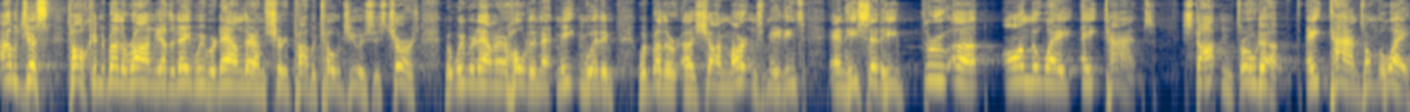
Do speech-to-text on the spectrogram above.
I was just talking to Brother Ron the other day. We were down there. I'm sure he probably told you as his church, but we were down there holding that meeting with him with Brother uh, Sean Martin's meetings, and he said he threw up on the way eight times. Stopped and throwed up eight times on the way.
